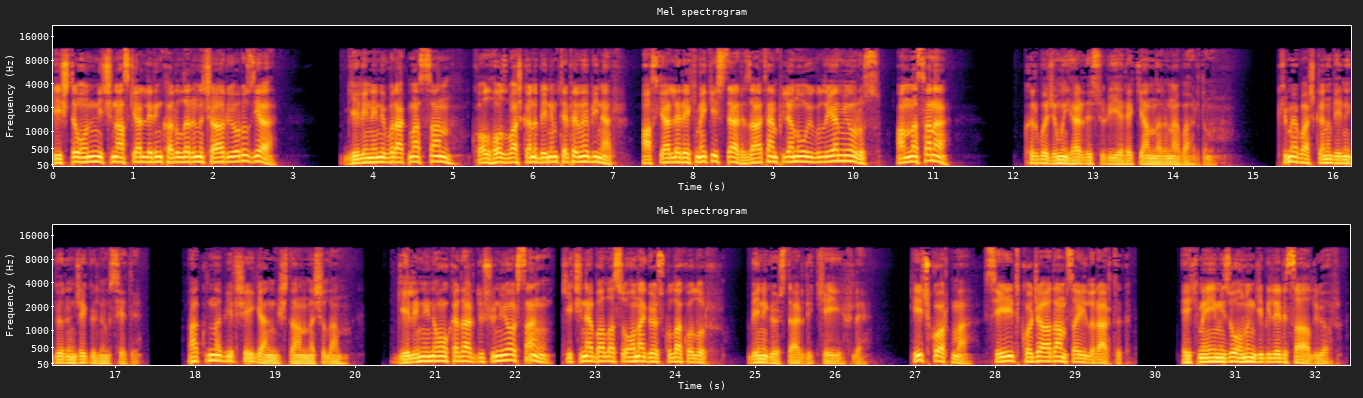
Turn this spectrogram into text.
İşte onun için askerlerin karılarını çağırıyoruz ya. Gelinini bırakmazsan kolhoz başkanı benim tepeme biner. Askerler ekmek ister, zaten planı uygulayamıyoruz. Anlasana. Kırbacımı yerde sürüyerek yanlarına vardım. Küme başkanı beni görünce gülümsedi. Aklına bir şey gelmişti anlaşılan. Gelinini o kadar düşünüyorsan, kiçine balası ona göz kulak olur. Beni gösterdi keyifle. Hiç korkma, Seyit koca adam sayılır artık. Ekmeğimizi onun gibileri sağlıyor.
